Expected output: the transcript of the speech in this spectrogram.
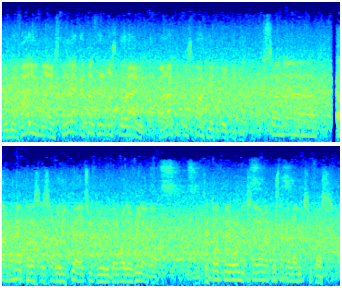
Με μεγάλη μαεστρία κατάφερε να σκοράρει παρά την προσπάθεια του κολκίτα. Σαν να τα μέτρα σε εισαγωγικά έτσι του τερματοφύλακα. Και τότε όλοι ξέραμε πώς θα καταλήξει η φάση.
